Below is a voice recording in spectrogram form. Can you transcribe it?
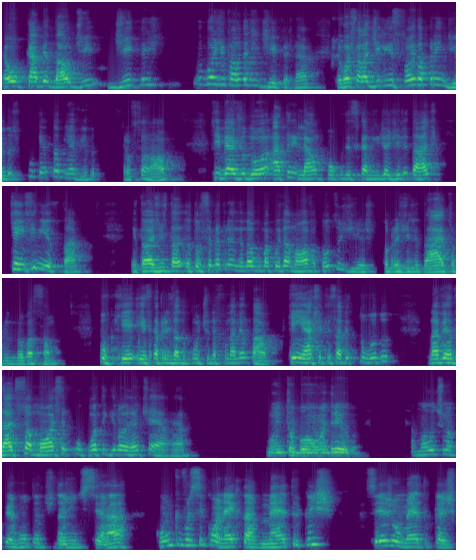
é o cabedal de dicas não gosto de falar de dicas, né? Eu gosto de falar de lições aprendidas, porque é da minha vida profissional, que me ajudou a trilhar um pouco desse caminho de agilidade, que é infinito, tá? Então, a gente tá, eu estou sempre aprendendo alguma coisa nova todos os dias sobre agilidade, sobre inovação, porque esse aprendizado contínuo é fundamental. Quem acha que sabe tudo, na verdade, só mostra o quanto ignorante é, né? Muito bom, Rodrigo. Uma última pergunta antes da gente encerrar. Como que você conecta métricas sejam métricas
